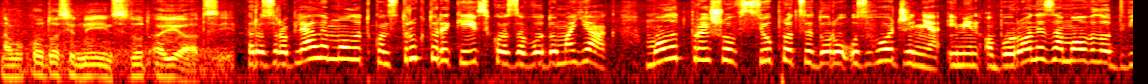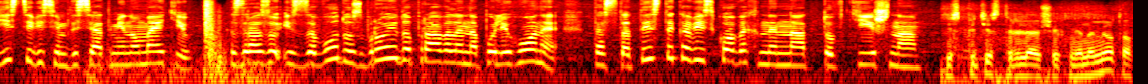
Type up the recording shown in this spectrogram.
науково-дослідний інститут авіації. Розробляли молот конструктори київського заводу Маяк. Молот пройшов всю процедуру узгодження, і Міноборони замовило 280 мінометів. Зразу із заводу зброю доправили на полігони. Та статистика військових не надто втішна. Из пяти стреляющих минометов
